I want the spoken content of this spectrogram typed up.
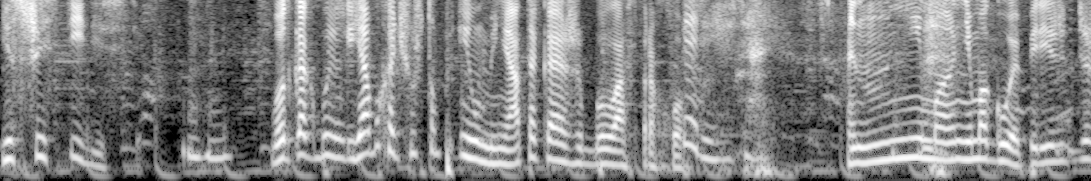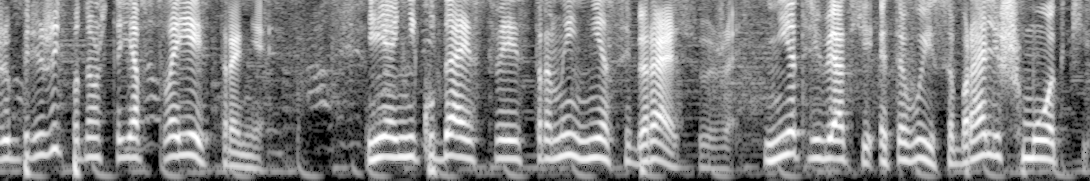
из 60. Мгм. Вот как бы я бы хочу, чтобы и у меня такая же была страховка. Переезжай. Не, не могу я пережить, пережить, потому что я в своей стране. И я никуда из своей страны не собираюсь уезжать. Нет, ребятки, это вы собрали шмотки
